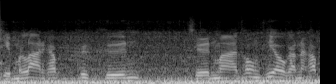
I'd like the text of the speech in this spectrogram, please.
เขมราชครับคึกคืนเชิญมาท่องเที่ยวกันนะครับ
